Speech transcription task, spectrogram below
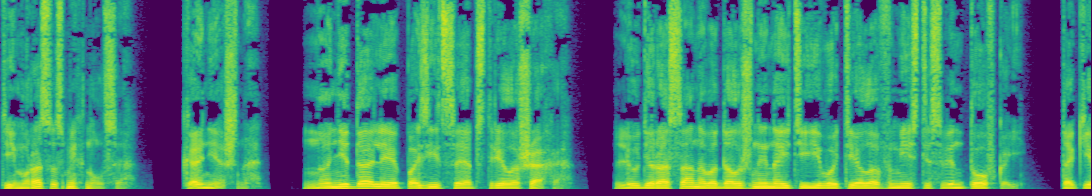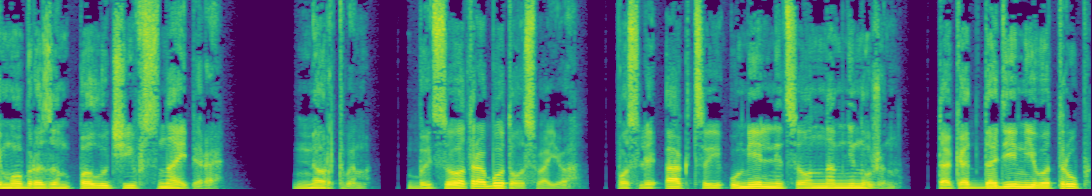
Тимурас усмехнулся. Конечно. Но не далее позиции обстрела Шаха. Люди Расанова должны найти его тело вместе с винтовкой, таким образом получив снайпера. Мертвым. Быцо отработал свое. После акции у мельницы он нам не нужен. Так отдадим его труп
